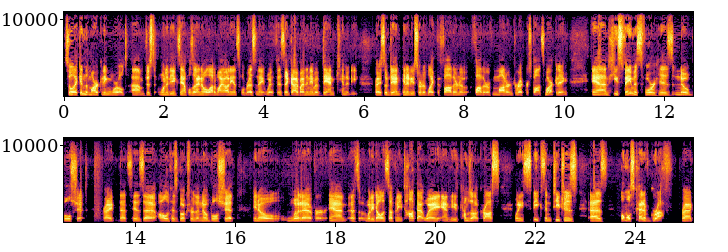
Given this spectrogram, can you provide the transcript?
So, like in the marketing world, um, just one of the examples that I know a lot of my audience will resonate with is a guy by the name of Dan Kennedy, right? So Dan Kennedy is sort of like the father and father of modern direct response marketing, and he's famous for his no bullshit right? That's his. Uh, all of his books were the no bullshit, you know, whatever, and that's what he did all this stuff. And he taught that way, and he comes across when he speaks and teaches as almost kind of gruff, right?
